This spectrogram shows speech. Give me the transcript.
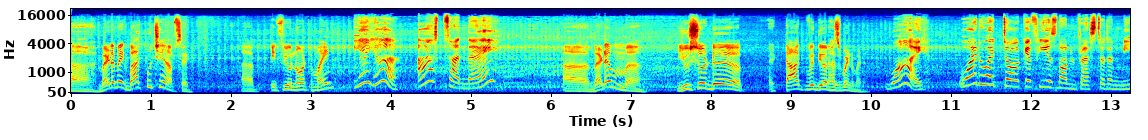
आ, मैडम एक बात पूछें आपसे if you not mind Yeah, yeah. Ask Sunny. Madam you should talk with your husband madam Why? Why do I talk if he is not interested in me,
